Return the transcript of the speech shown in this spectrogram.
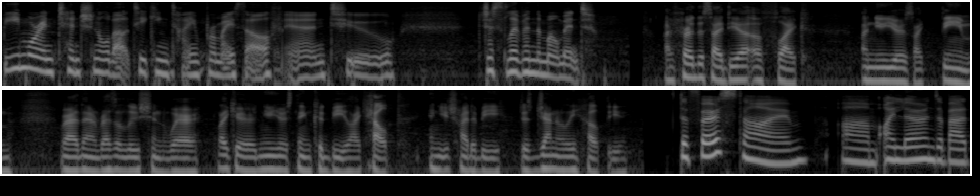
be more intentional about taking time for myself and to just live in the moment. I've heard this idea of like a New Year's like theme rather than a resolution where like your New Year's theme could be like health and you try to be just generally healthy. The first time um, I learned about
